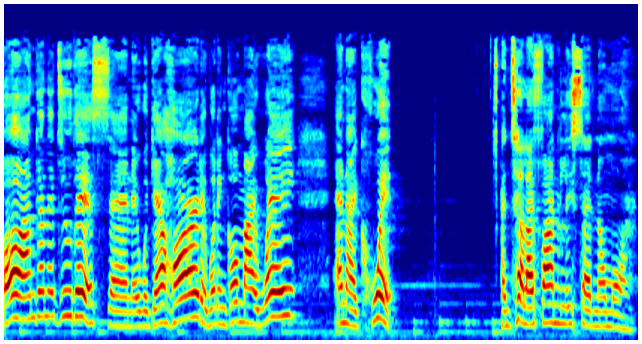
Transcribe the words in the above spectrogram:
Oh, I'm going to do this. And it would get hard. It wouldn't go my way. And I quit until I finally said no more.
